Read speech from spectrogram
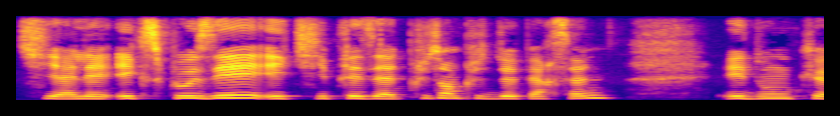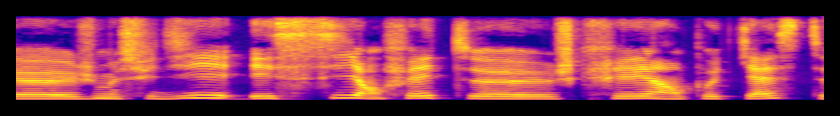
qui allait exploser et qui plaisait à de plus en plus de personnes. Et donc, je me suis dit, et si en fait, je créais un podcast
